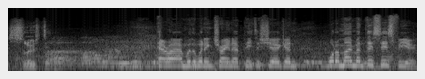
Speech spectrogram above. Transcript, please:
sluiced in. Here I am with the winning trainer, Peter Schiergen. What a moment this is for you.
